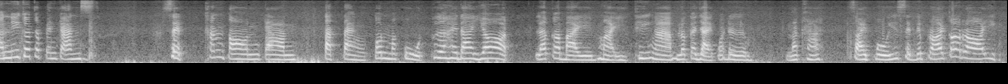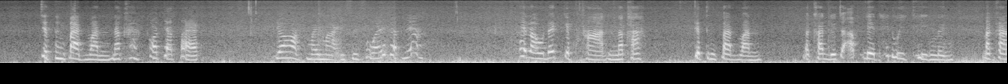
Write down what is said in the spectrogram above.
อันนี้ก็จะเป็นการเสร็จขั้นตอนการตัดแต่งต้นมะกรูดเพื่อให้ได้ยอด แล้วก็ใบใหม่ที่งามแล้วก็ใหญ่กว่าเดิมนะคะ ใส่ปุ๋ยเสร็จเรียบร้อยก็รออีก 7-8 วันนะคะ ก็จะแตกยอดใหม่ๆสวยๆแบบเนี้ยให้เราได้เก็บทานนะคะ7-8วันนะคะ เดี๋ยวจะอัปเดตให้ดูอีกทีหนึ่งนะคะ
